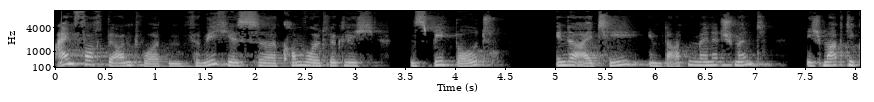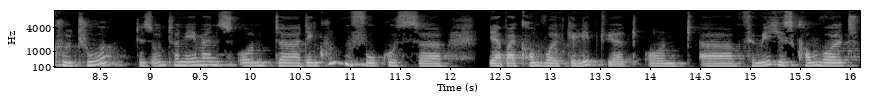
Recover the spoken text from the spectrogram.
einfach beantworten. Für mich ist äh, Commvault wirklich ein Speedboat in der IT, im Datenmanagement. Ich mag die Kultur des Unternehmens und äh, den Kundenfokus, äh, der bei Comvolt gelebt wird. Und äh, für mich ist Comvolt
